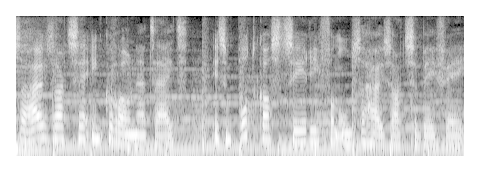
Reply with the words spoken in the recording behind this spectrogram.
Onze huisartsen in coronatijd is een podcastserie van Onze Huisartsen BV.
